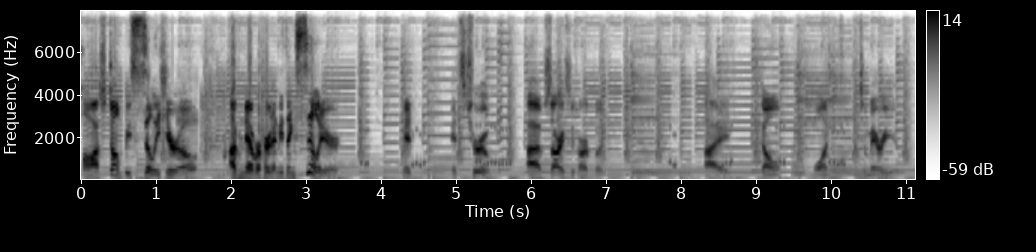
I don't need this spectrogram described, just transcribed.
posh, don't be silly, hero. I've never heard anything sillier. It, it's true. I'm sorry, sweetheart, but I don't want to marry you.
